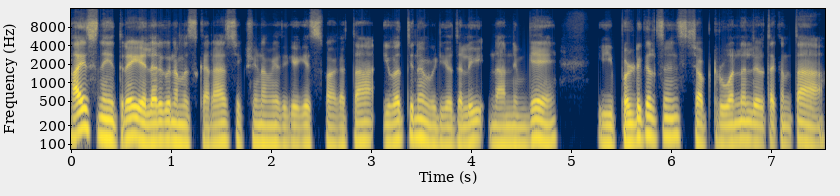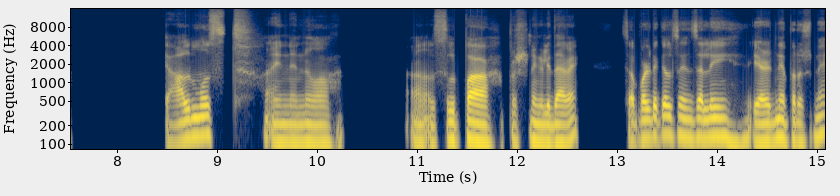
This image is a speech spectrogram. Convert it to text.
ಹಾಯ್ ಸ್ನೇಹಿತರೆ, ಎಲ್ಲರಿಗೂ ನಮಸ್ಕಾರ. ಶಿಕ್ಷಣ ವೇದಿಕೆಗೆ ಸ್ವಾಗತ. ಇವತ್ತಿನ ವಿಡಿಯೋದಲ್ಲಿ ನಾನು ನಿಮಗೆ ಈ ಪೊಲಿಟಿಕಲ್ ಸೈನ್ಸ್ ಚಾಪ್ಟರ್ ಒನ್ನಲ್ಲಿರ್ತಕ್ಕಂಥ ಆಲ್ಮೋಸ್ಟ್ ಇನ್ನೇನು ಸ್ವಲ್ಪ ಪ್ರಶ್ನೆಗಳಿದ್ದಾವೆ ಸೊ, ಪೊಲಿಟಿಕಲ್ ಸೈನ್ಸಲ್ಲಿ ಎರಡನೇ ಪ್ರಶ್ನೆ,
